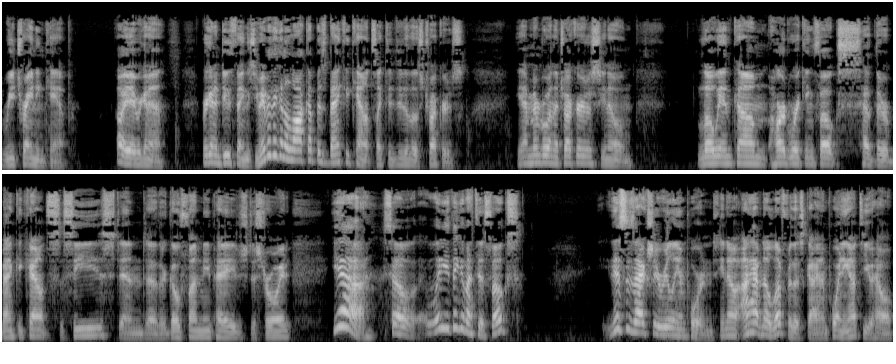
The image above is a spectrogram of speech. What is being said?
retraining camp. Oh yeah, we're gonna we're gonna do things. You maybe they're gonna lock up his bank accounts like they did to those truckers. Yeah, I remember when the truckers, you know, low income, hardworking folks had their bank accounts seized and uh, their GoFundMe page destroyed. Yeah, so what do you think about this, folks? This is actually really important. You know, I have no love for this guy, and I'm pointing out to you how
